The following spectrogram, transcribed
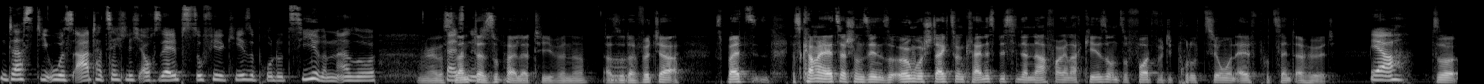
dass die USA tatsächlich auch selbst so viel Käse produzieren. Also Ja, das Land der nicht. Superlative, ne? Also da wird ja, sobald, das kann man jetzt ja schon sehen, so irgendwo steigt so ein kleines bisschen der Nachfrage nach Käse und sofort wird die Produktion um 11% erhöht. ja, So,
